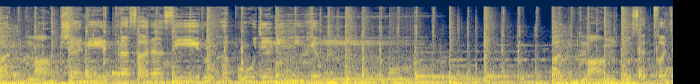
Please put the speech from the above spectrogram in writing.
पद्माक्षनेत्रसरसीरुहपूजनीयम्। पद्माङ्कुशध्वज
